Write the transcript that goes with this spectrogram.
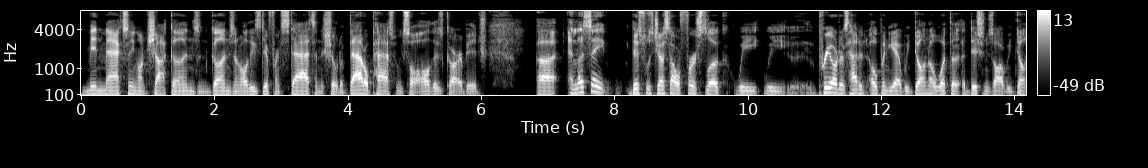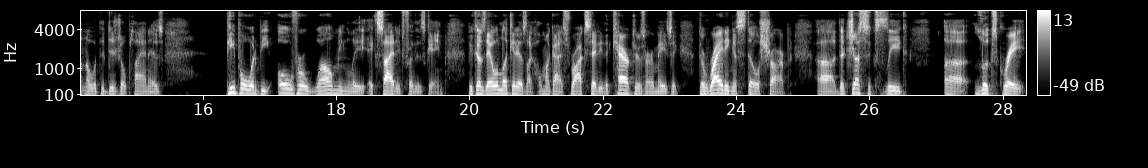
min maxing on shotguns and guns and all these different stats, and it showed a battle pass. When we saw all this garbage. Uh, and let's say this was just our first look. We we uh, pre-orders hadn't opened yet. We don't know what the additions are. We don't know what the digital plan is. People would be overwhelmingly excited for this game because they will look at it as like, oh my god, it's Rocksteady. The characters are amazing. The writing is still sharp. Uh, the Justice League uh, looks great.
